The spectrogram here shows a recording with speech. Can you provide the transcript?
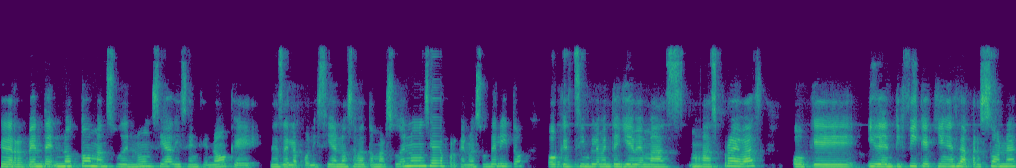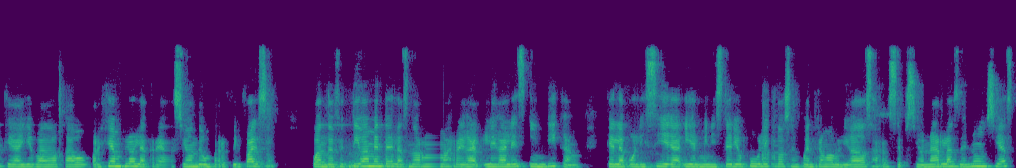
que de repente no toman su denuncia, dicen que no, que desde la policía no se va a tomar su denuncia porque no es un delito, o que simplemente lleve más, más pruebas, o que identifique quién es la persona que ha llevado a cabo, por ejemplo, la creación de un perfil falso, cuando efectivamente las normas legales indican que la policía y el Ministerio Público se encuentran obligados a recepcionar las denuncias,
